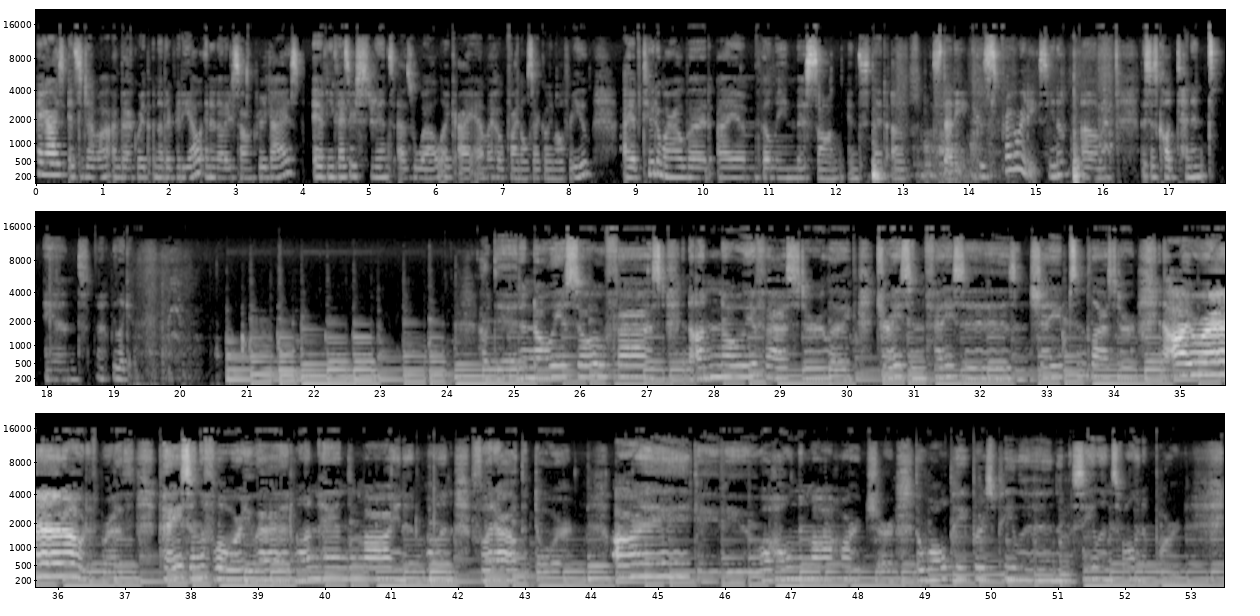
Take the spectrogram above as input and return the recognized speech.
Hey guys, it's Gemma. I'm back with another video and another song for you guys. If you guys are students as well, like I am, I hope finals are going well for you. I have two tomorrow, but I am filming this song instead of studying because priorities, you know? Um, this is called Tenant and I hope you like it. How did I know you so fast and I know you faster like tracing faces and shapes and plaster. And I ran out of breath pacing the floor. You had one hand in mine and one foot out the door. I gave you a home in my heart sure. The wallpaper's peeling and the ceiling's falling apart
